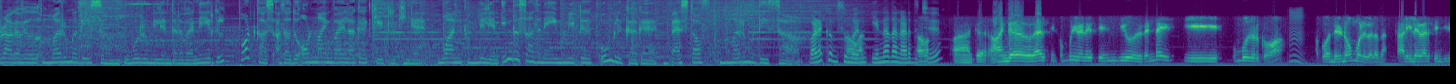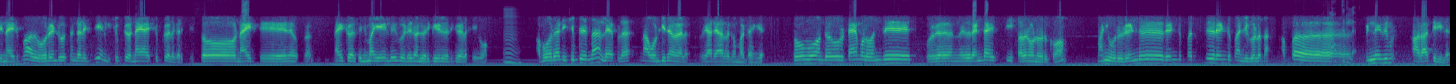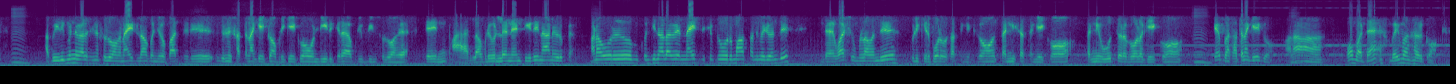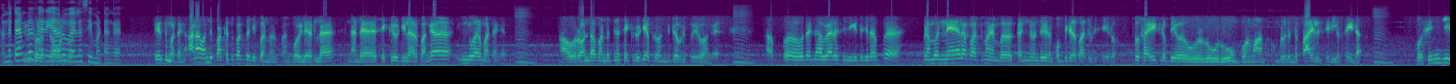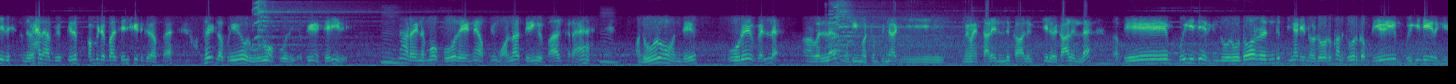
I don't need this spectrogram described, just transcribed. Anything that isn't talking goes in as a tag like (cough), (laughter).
ராகவில் மர்மதேசம் ஒரு மில்லியன் தடவை நேர்கள் பாட்காஸ்ட் அதாவது ஆன்லைன் வாயிலாக கேட்டிருக்கீங்க. ஒன் மில்லியன் இந்த சாதனையை முன்னிட்டு உங்களுக்காக பெஸ்ட் ஆஃப் மர்மதேசம் வணக்கம் சுமன். என்னதான் நடந்துச்சு? அங்க அங்க வேலை செஞ்சு கம்பெனி வேலையை செஞ்சு ஒரு ரெண்டாயிரத்தி ஒன்பது இருக்கும். அப்போ வந்து நோம்பல் வேலை தான். காலையில வேலை செஞ்சுட்டு நைட் இருப்போம் அது ஒரு ரெண்டு வருஷம் கழிச்சு எனக்கு ஷிஃப்ட் ஷிஃப்ட் வேலை கிடைச்சு. ஸோ நைட்டு நைட் வேலை செஞ்சுமா? ஏழு வீடு நாலு வரைக்கும் ஏழு வரைக்கும் வேலை செய்வோம். அப்போ ஒரு வாட்டி ஷிஃப்ட் இருந்தால் லேப்பில் நான் ஒண்டி தான் வேலை. யார் யாரும் இருக்க மாட்டாங்க. ஸோ அந்த ஒரு டைமில் வந்து ஒரு ரெண்டாயிரத்தி பதினொன்று இருக்கும். மணி ஒரு ரெண்டு ரெண்டு பத்து ரெண்டு பாஞ்சுக்குள்ள தான். அப்போ? பின்ன இது ராத்திரியில அப்ப இதுக்கு முன்ன வேலை செய்ய சொல்லுவாங்க. நைட்லாம் கொஞ்சம் பார்த்துட்டு இது சத்தம்லாம் கேட்கும் அப்படி கேட்கும் ஒண்டி இருக்கிற அப்படி இப்படின்னு சொல்லுவாங்க. சரி அதெல்லாம் அப்படி உள்ள நினைச்சுக்கிட்டு நானும் இருப்பேன். ஆனா ஒரு கொஞ்ச நாளாவே நைட் ஷிஃப்ட் ஒரு மாசம் அந்த மாதிரி வந்து இந்த வாஷ்ரூம்லாம் வந்து குளிக்கிற போல ஒரு சத்தம் கேட்கும் தண்ணி சத்தம் கேட்கும் தண்ணி ஊத்துற போல கேட்கும். கேட்பேன் சத்தம்லாம் கேட்கும். ஆனா போக மாட்டேன். பயமா தான் இருக்கும். அந்த டைம்ல வேற யாரும் வேலை செய்ய மாட்டாங்க. இருக்க மாட்டாங்க. ஆனா வந்து பக்கத்து பக்கத்து டிபார்ட்மெண்ட் இருப்பாங்க. பாய்லர்ல அந்த செக்யூரிட்டிலாம் இருப்பாங்க. இங்க வர மாட்டாங்க. ம். ஒரு ரவுண்டா பண்றதுக்கு செக்யூரிட்டி அப்புறம் வந்துட்டு அப்படி போயிடுவாங்க ம். அப்போ உடனே நான் வேலை செஞ்சுக்கிட்டு இருக்கிறப்ப இப்போ நம்ம நேரா பார்த்தோமா நம்ம கண்ணு வந்து கம்ப்யூட்டர்ல பார்த்து இப்படி செய்யறோம் ஸோ சைட்ல அப்படியே ஒரு ரூம் போகணுமா? உங்களுக்கு இந்த பாறையில தெரியும் சைடா ம். இப்போ செஞ்சு அந்த வேலை அப்படி இது கம்ப்யூட்டர் பார்த்து செஞ்சுக்கிட்டு இருக்கிறப்ப சைட்ல அப்படியே ஒரு உருவம் போகுது. அப்படியே எனக்கு தெரியுது? என்னடா என்னமோ போகுதேன்னு அப்படி முதல்ல திரும்பி பார்க்கறேன். அந்த உருவம் வந்து ஒரே வெள்ளை. வெள்ளை முடி மட்டும் பின்னாடி தலையிலேருந்து காலு கீழே கால் இல்லை. அப்படியே போய்கிட்டே இருக்கு. இந்த ஒரு டோர் இருந்து பின்னாடி இன்னொரு டோர் இருக்கும். அந்த டோருக்கு அப்படியே போய்கிட்டே இருக்கு.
